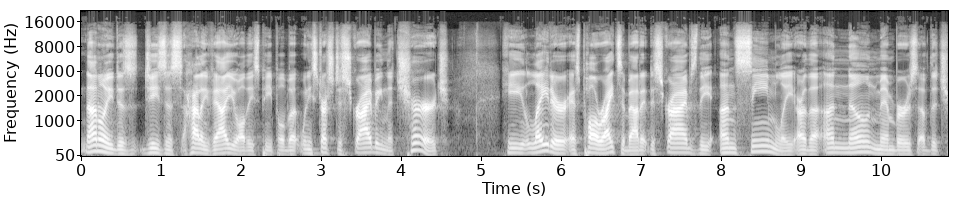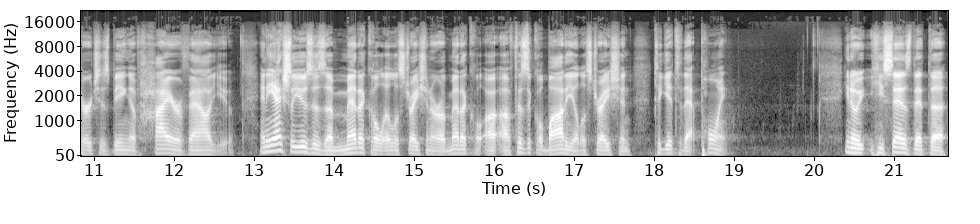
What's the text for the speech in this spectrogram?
not only does Jesus highly value all these people, but when he starts describing the church, he later, as Paul writes about it, describes the unseemly or the unknown members of the church as being of higher value. And he actually uses a medical illustration or a medical a physical body illustration to get to that point. You know, he says that the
